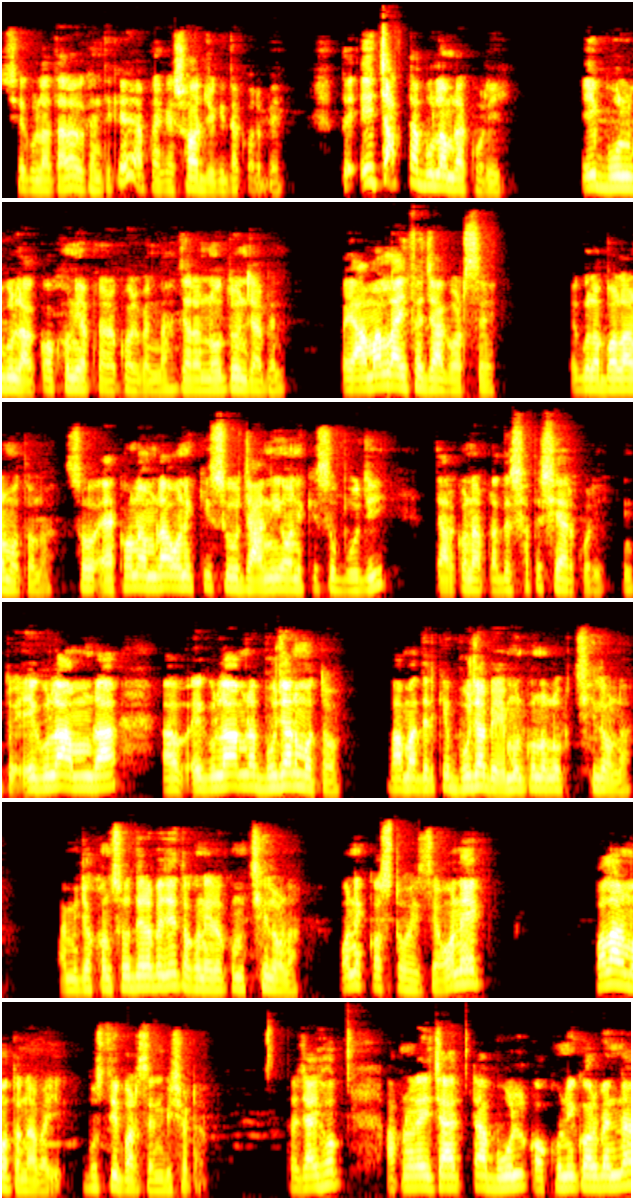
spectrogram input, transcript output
সেগুলো তারা ওইখান থেকে আপনাকে সহযোগিতা করবে। তো এই চারটা ভুল আমরা করি। এই ভুলগুলা কখনই আপনারা করবেন না, যারা নতুন যাবেন। ভাই, আমার লাইফে যা ঘটছে, এগুলা বলার মতো না। সো এখন আমরা অনেক কিছু জানি, অনেক কিছু বুঝি, যার কারণে আপনাদের সাথে শেয়ার করি। কিন্তু এগুলা আমরা এগুলা আমরা বোঝার মতো বা আমাদেরকে বোঝাবে এমন কোনো লোক ছিল না। আমি যখন সৌদি আরবে যাই, তখন এরকম ছিল না। অনেক কষ্ট হয়েছে, অনেক বলার মতো না ভাই, বুঝতেই পারছেন বিষয়টা। তো যাই হোক, আপনারা এই চারটা ভুল কখনই করবেন না।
